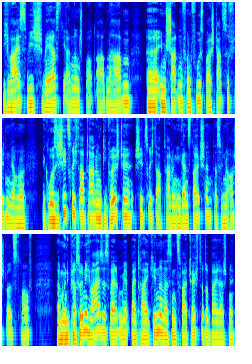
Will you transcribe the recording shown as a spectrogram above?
ich weiß, wie schwer es die anderen Sportarten haben, äh, im Schatten von Fußball stattzufinden. Wir haben eine große Schiedsrichterabteilung, die größte Schiedsrichterabteilung in ganz Deutschland, da sind wir auch stolz drauf. Ähm, und ich persönlich weiß es, weil mir bei drei Kindern, da sind zwei Töchter dabei, da ist eine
